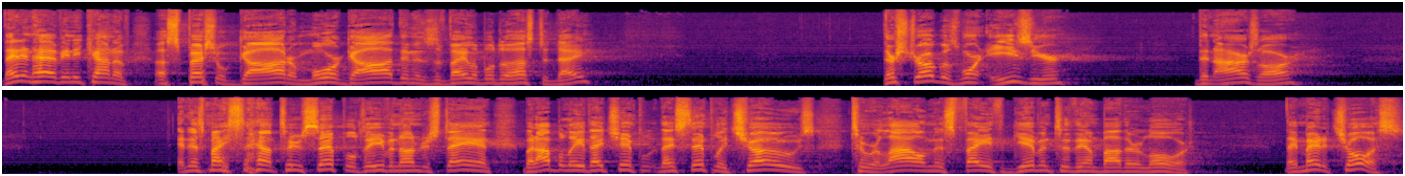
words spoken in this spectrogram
They didn't have any kind of a special God or more God than is available to us today. Their struggles weren't easier than ours are. And this may sound too simple to even understand, but I believe they, they simply chose to rely on this faith given to them by their Lord. They made a choice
